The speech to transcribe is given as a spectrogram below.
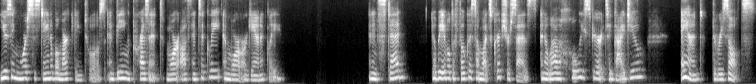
using more sustainable marketing tools and being present more authentically and more organically. And instead, you'll be able to focus on what Scripture says and allow the Holy Spirit to guide you, and the results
